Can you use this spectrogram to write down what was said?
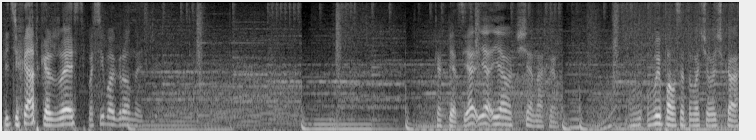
Пятихатка, жесть. Спасибо огромное тебе. Капец, я, я, я вообще нахрен выпал с этого чувачка.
